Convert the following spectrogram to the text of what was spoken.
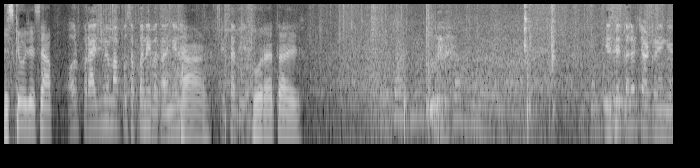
इसकी वजह से आप और प्राइस भी हम आपको सबका नहीं बताएँगे ना। हाँ। ऐसा भी है। वो रहता है। इसके कलर चार्ट रहेंगे।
